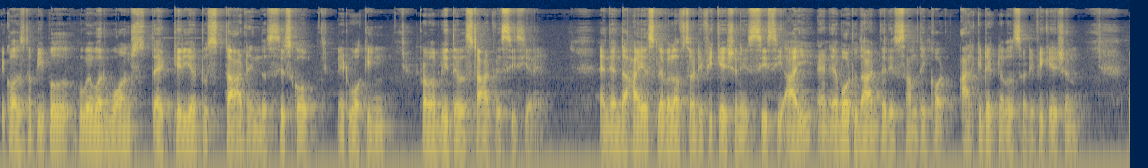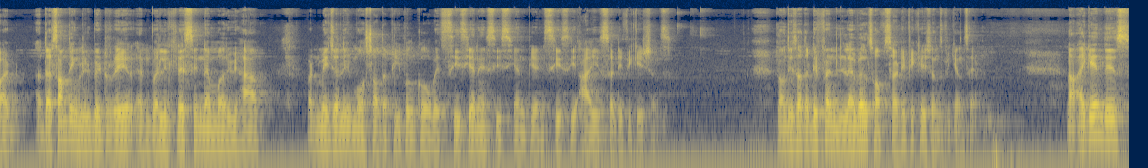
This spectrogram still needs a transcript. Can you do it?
because the people whoever wants their career to start in the Cisco networking probably they will start with CCNA and then the highest level of certification is CCIE and above to that there is something called architect level certification. But uh, there's something a little bit rare and very less in number you have. But majorly most of the people go with CCNA, CCNP and CCIE certifications. Now these are the different levels of certifications we can say. Now again these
